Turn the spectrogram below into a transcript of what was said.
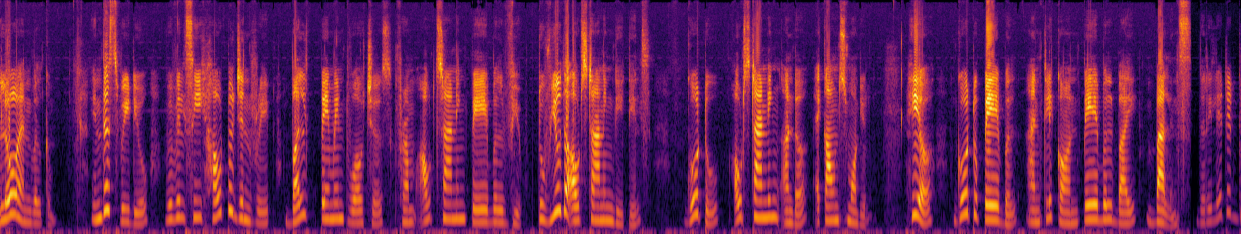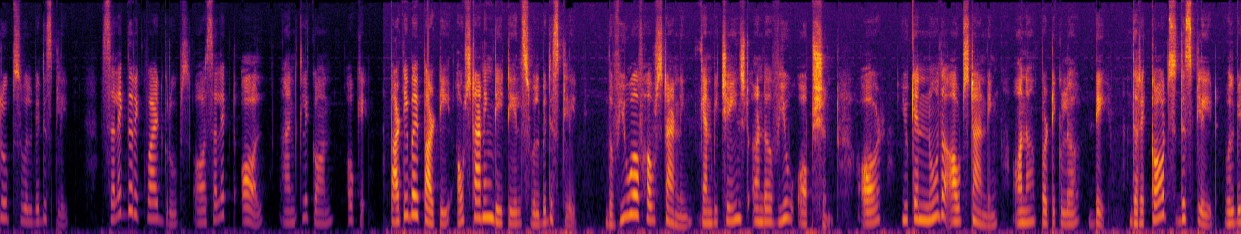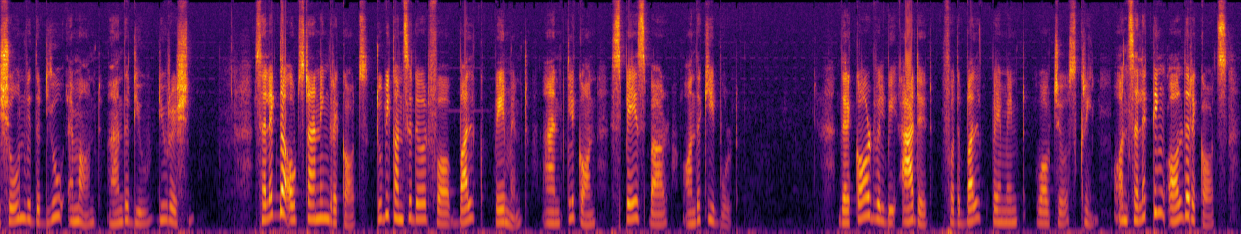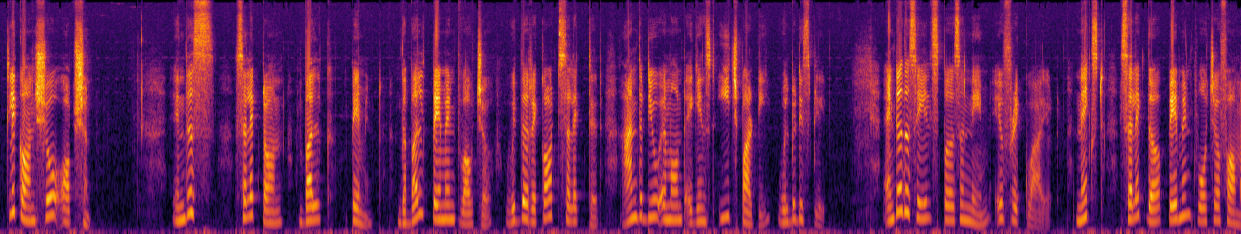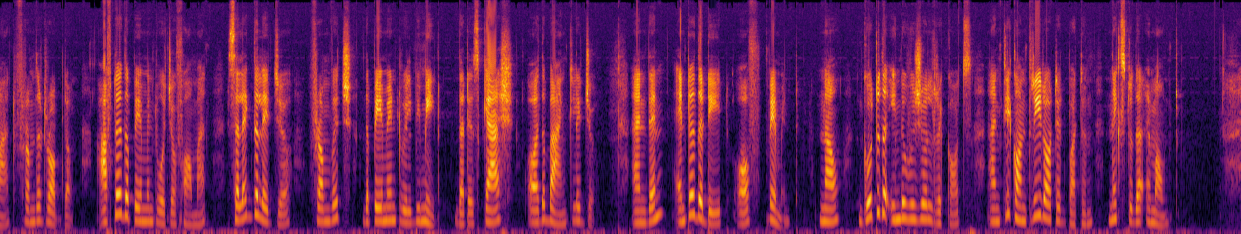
Hello and welcome. In this video, we will see how to generate bulk payment vouchers from outstanding payable view. To view the outstanding details, go to outstanding under accounts module. Here, go to payable and click on payable by balance. The related groups will be displayed. Select the required groups or select all and click on OK. Party by party outstanding details will be displayed. The view of outstanding can be changed under view option or you can know the outstanding on a particular day. The records displayed will be shown with the due amount and the due duration. Select the outstanding records to be considered for bulk payment and click on spacebar on the keyboard. The record will be added for the bulk payment voucher screen. On selecting all the records, click on Show option in this, select on bulk payment. The bulk payment voucher with the record selected and the due amount against each party will be displayed. Enter the salesperson name if required. Next, select the payment voucher format from the drop-down. After the payment voucher format, select the ledger from which the payment will be made, that is cash or the bank ledger, and then enter the date of payment. Now go to the individual records and click on three dotted button next to the amount.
